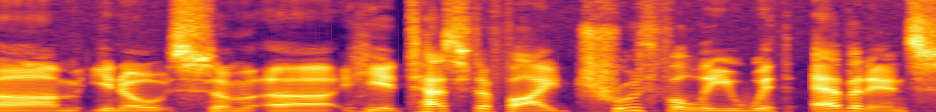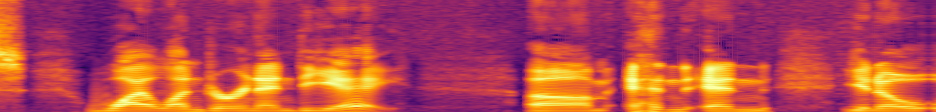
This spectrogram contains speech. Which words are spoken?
Um, you know, some uh, he had testified truthfully with evidence while under an NDA. Um, and and you know,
